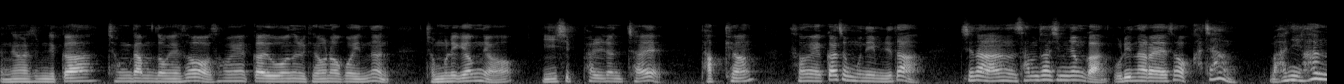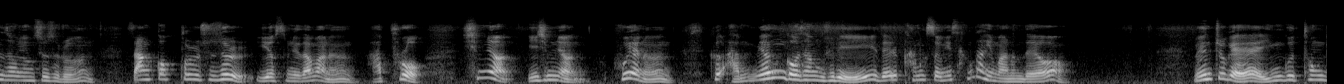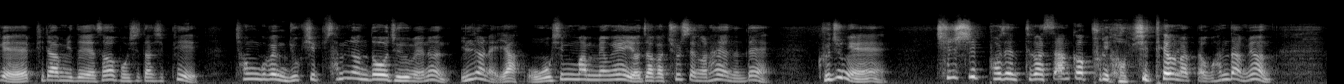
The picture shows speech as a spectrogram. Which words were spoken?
안녕하십니까? 청담동에서 성형외과 의원을 개원하고 있는 전문의 경력 28년차의 박현 성형외과 전문의입니다. 지난 3, 40년간 우리나라에서 가장 많이 한 성형수술은 쌍꺼풀 수술이었습니다만은 앞으로 10년 20년 후에는 그 안면 거상술이 될 가능성이 상당히 많은데요 왼쪽에 인구 통계 피라미드에서 보시다시피 1963년도 즈음에는 1년에 약 50만 명의 여자가 출생을 하였는데 그 중에 70%가 쌍꺼풀이 없이 태어났다고 한다면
